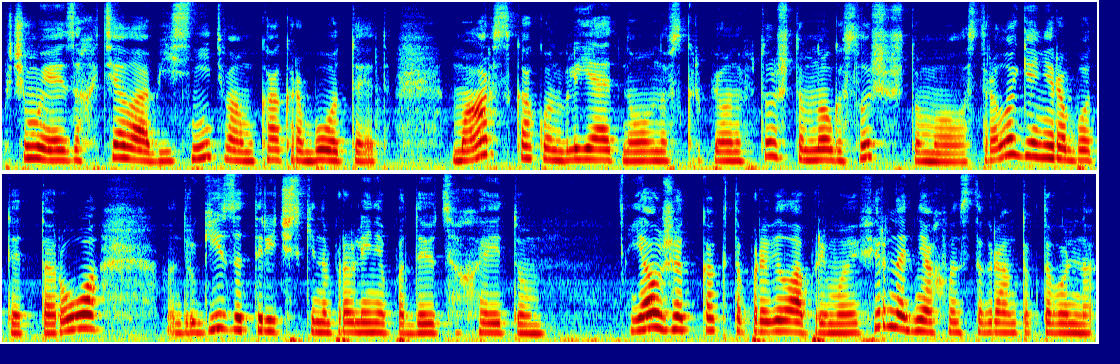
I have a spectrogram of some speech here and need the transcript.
Почему я и захотела объяснить вам, как работает Марс, как он влияет на Овнов Скорпионов, потому что много слышу, что, мол, астрология не работает, Таро, другие эзотерические направления поддаются хейту. Я уже как-то провела прямой эфир на днях в Инстаграм, так довольно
